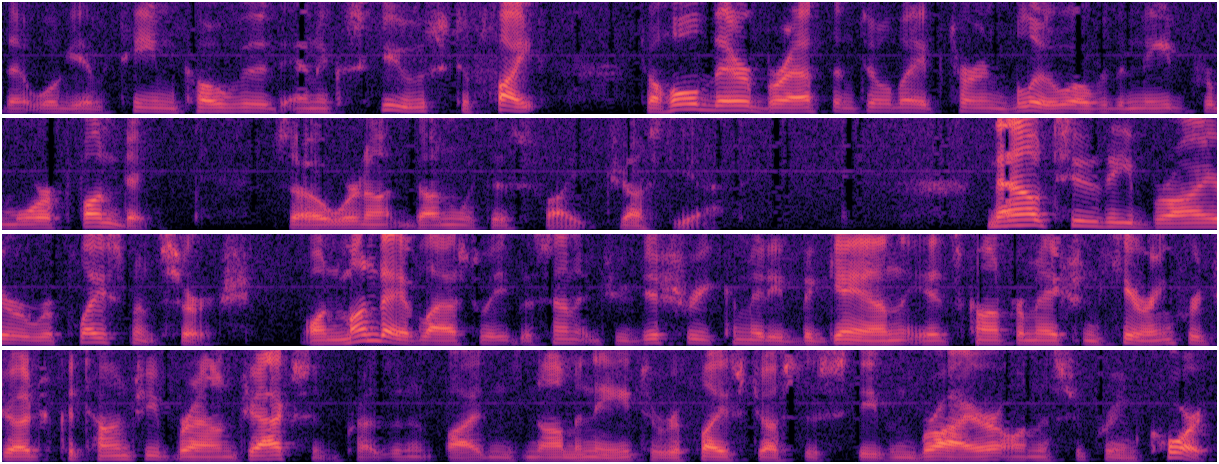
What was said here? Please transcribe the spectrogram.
that will give Team COVID an excuse to fight to hold their breath until they've turned blue over the need for more funding. So we're not done with this fight just yet. Now to the Breyer replacement search. On Monday of last week, the Senate Judiciary Committee began its confirmation hearing for Judge Ketanji Brown Jackson, President Biden's nominee to replace Justice Stephen Breyer on the Supreme Court.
